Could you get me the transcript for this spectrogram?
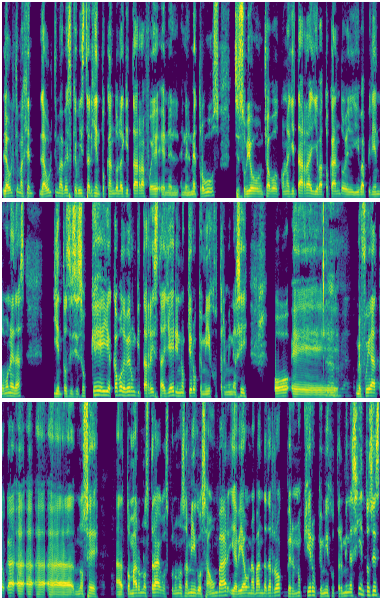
la última, gente, la última vez que viste a alguien tocando la guitarra fue en el, en el Metrobús. Se subió un chavo con la guitarra y iba tocando y iba pidiendo monedas. Y entonces dices, ok, acabo de ver un guitarrista ayer y no quiero que mi hijo termine así. O eh, claro. me fui a tocar, a, a, a, no sé, a tomar unos tragos con unos amigos a un bar y había una banda de rock, pero no quiero que mi hijo termine así. Entonces,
